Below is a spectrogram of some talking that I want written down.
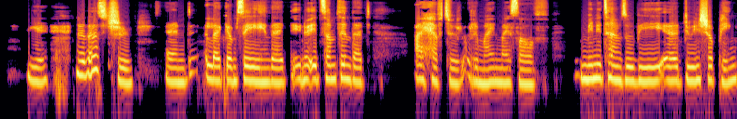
yeah, no, that's true. And like I'm saying that, you know, it's something that I have to remind myself many times we'll be uh, doing shopping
